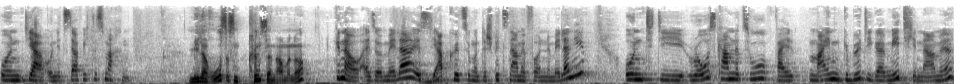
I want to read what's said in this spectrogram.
und ja, und jetzt darf ich das machen. Mela Roos ist ein Künstlername, ne? Genau, also Mella ist die Abkürzung und der Spitzname von Melanie. Und die Rose kam dazu, weil mein gebürtiger Mädchenname,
